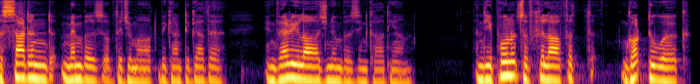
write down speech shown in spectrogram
The saddened members of the Jamaat began to gather in very large numbers in Qadian, and the opponents of Khilafat got to work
